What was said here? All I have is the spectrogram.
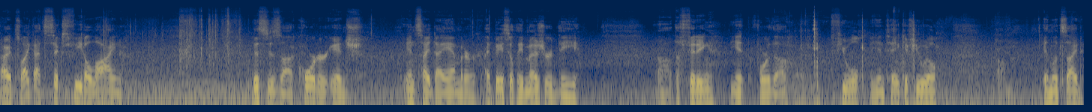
All right, so I got six feet of line. This is a quarter inch inside diameter. I basically measured the uh, the fitting for the fuel, the intake, if you will, um, inlet side,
